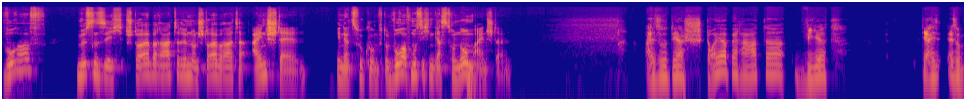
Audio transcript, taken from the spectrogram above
Worauf müssen sich Steuerberaterinnen und Steuerberater einstellen in der Zukunft? Und worauf muss sich ein Gastronom einstellen? Also der Steuerberater wird, ja, also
